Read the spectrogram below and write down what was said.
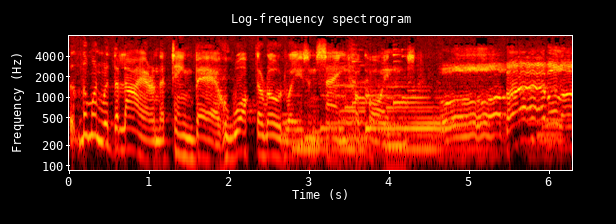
the one with the lyre and the tame bear who walked the roadways and sang for coins. Oh, Babylon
